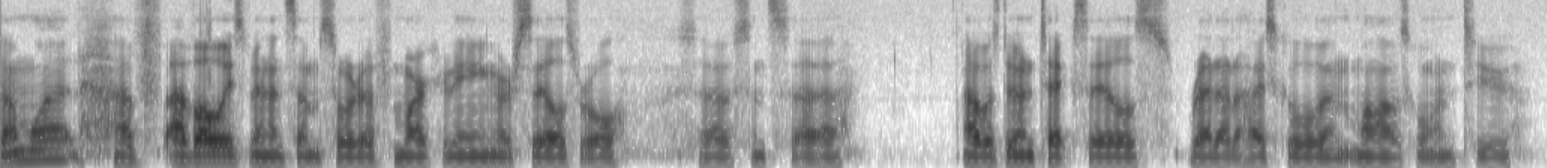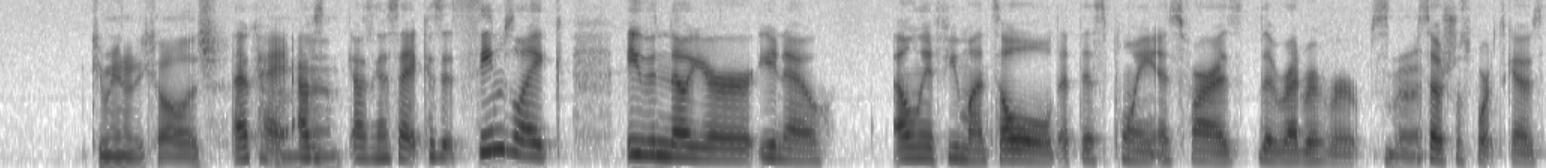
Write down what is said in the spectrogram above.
somewhat. I've I've always been in some sort of marketing or sales role. So since uh, I was doing tech sales right out of high school, and while I was going to community college. Okay, I was I was gonna say because it seems like even though you're you know only a few months old at this point as far as the Red River s- Right. social sports goes,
